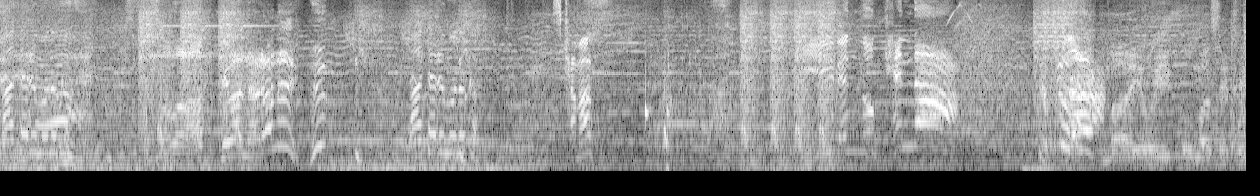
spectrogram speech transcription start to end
当たるものか。様はあってはならぬ。当たるものか。つかます。イーベンの剣だ。迷い込ませてやる。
